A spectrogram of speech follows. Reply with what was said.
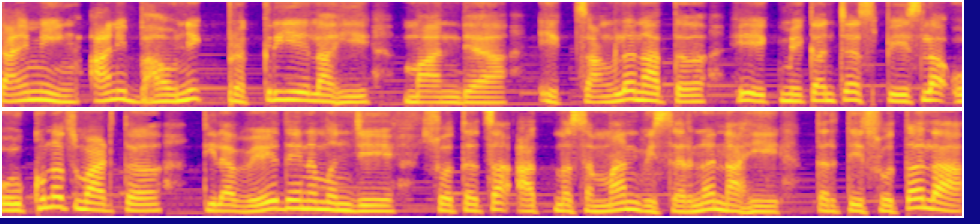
टायमिंग आणि भावनिक प्रक्रियेलाही मान द्या. एक चांगलं नातं हे एकमेकांच्या स्पेसला ओळखूनच वाटतं तिला वेळ देणं म्हणजे स्वतःचा आत्मसन्मान विसरणं नाही तर ते स्वतःला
